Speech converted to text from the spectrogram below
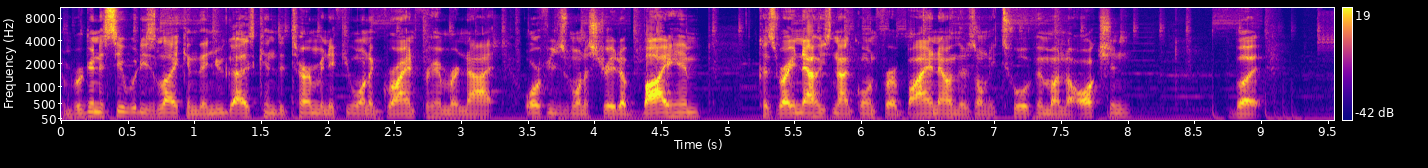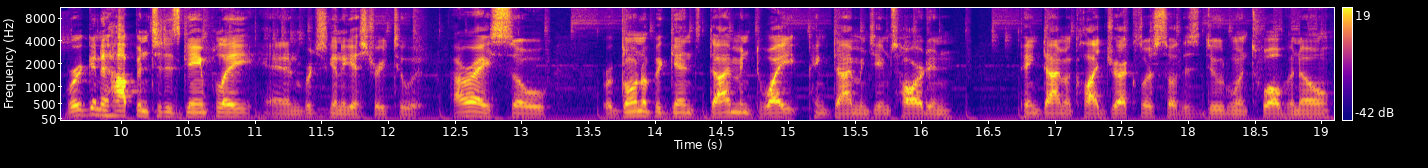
and we're gonna see what he's like and then you guys can determine if you want to grind for him or not or if you just want to straight up buy him because right now he's not going for a buy now and there's only two of him on the auction. But we're gonna hop into this gameplay and we're just gonna get straight to it. All right so we're going up against diamond dwight pink diamond james harden pink diamond clyde drexler. So this dude went 12 and 0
